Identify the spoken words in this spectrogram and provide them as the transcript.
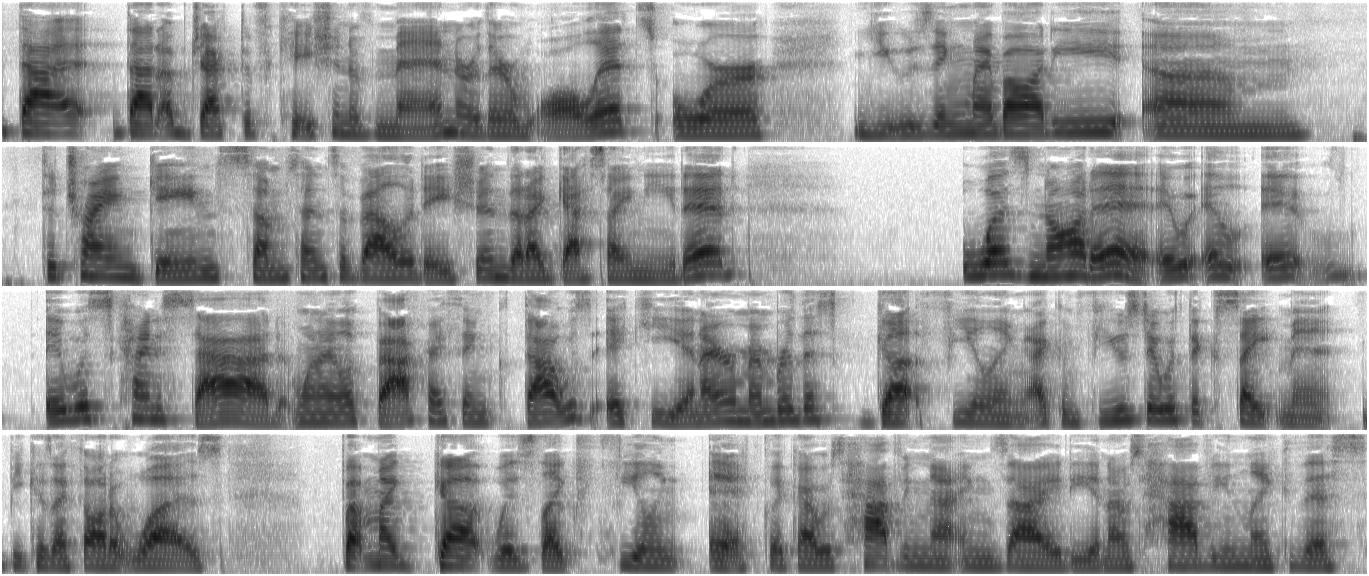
that that objectification of men or their wallets or using my body um to try and gain some sense of validation that I guess I needed was not it. It it it it was kind of sad when I look back. I think that was icky. And I remember this gut feeling. I confused it with excitement because I thought it was, but my gut was like feeling ick. Like I was having that anxiety and I was having like this,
